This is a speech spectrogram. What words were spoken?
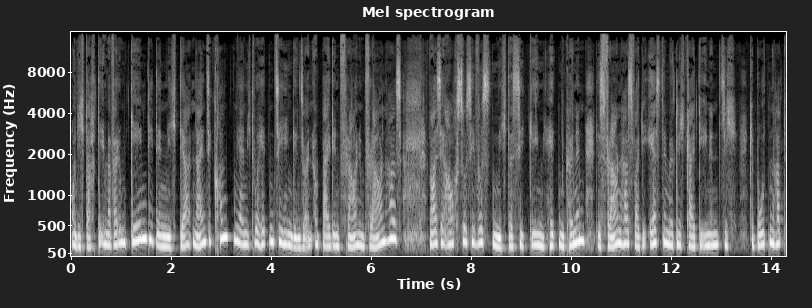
Und ich dachte immer, warum gehen die denn nicht, ja? Nein, sie konnten ja nicht. Wo hätten sie hingehen sollen? Und bei den Frauen im Frauenhaus war es ja auch so, sie wussten nicht, dass sie gehen hätten können. Das Frauenhaus war die erste Möglichkeit, die ihnen sich geboten hat.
